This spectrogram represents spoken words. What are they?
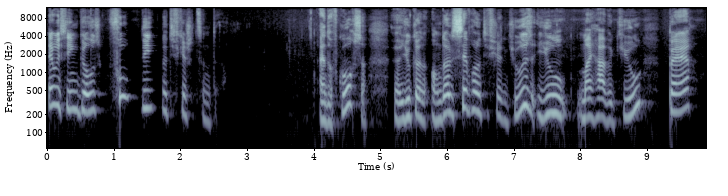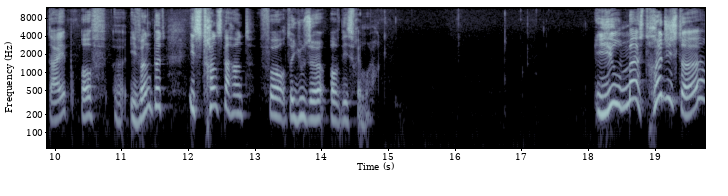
everything goes through the notification center. And of course, uh, you can handle several notification queues. You might have a queue per type of uh, event, but it's transparent for the user of this framework. You must register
